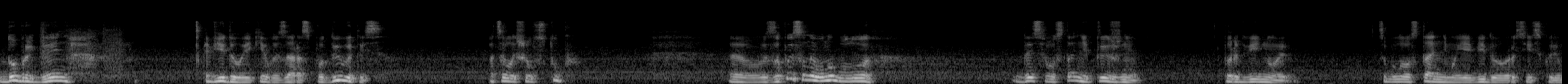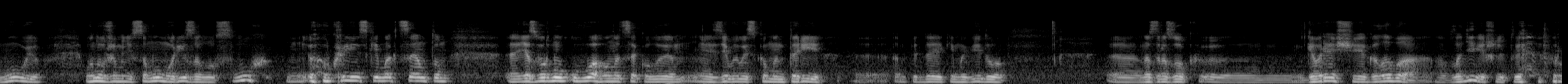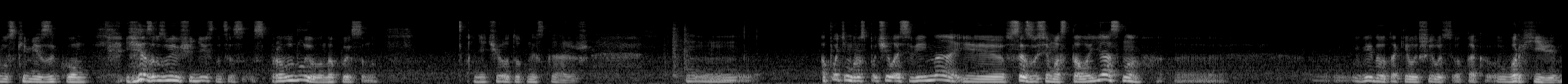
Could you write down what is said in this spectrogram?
Добрий день. Відео, яке ви зараз подивитесь, а це лише вступ. е, Записане воно було десь в останні тижні перед війною. Це було останнє моє відео російською мовою. Воно вже мені самому різало слух українським акцентом. Е, Я звернув увагу на це, коли з'явились коментарі е, там під деякими відео на зразок е, «Говорящая голова, владієш ли ти русским язиком?» Я зрозумів, що дійсно це справедливо написано. Нічого тут не скажеш. А потім розпочалась війна, і все з усіма стало ясно. Е, Відео так і лишилось отак в архіві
